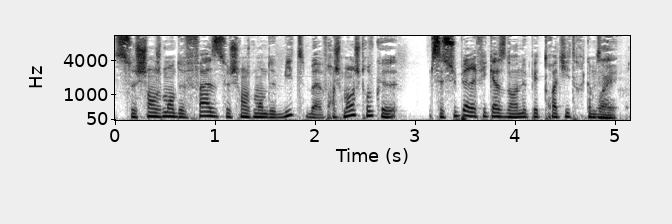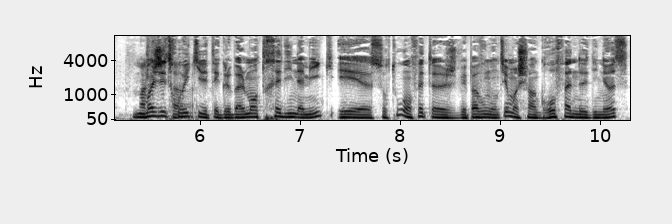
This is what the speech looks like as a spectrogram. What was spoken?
ce changement de phase, ce changement de beat, bah franchement, je trouve que c'est super efficace dans un EP de trois titres comme ça. Ouais. Moi, je j'ai trouvé ça- qu'il était globalement très dynamique et euh, surtout en fait euh, je vais pas vous mentir moi je suis un gros fan de Dinos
